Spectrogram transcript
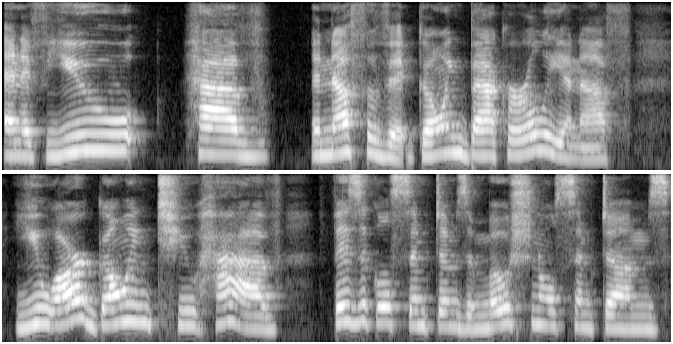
and if you have enough of it going back early enough, you are going to have physical symptoms, emotional symptoms,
